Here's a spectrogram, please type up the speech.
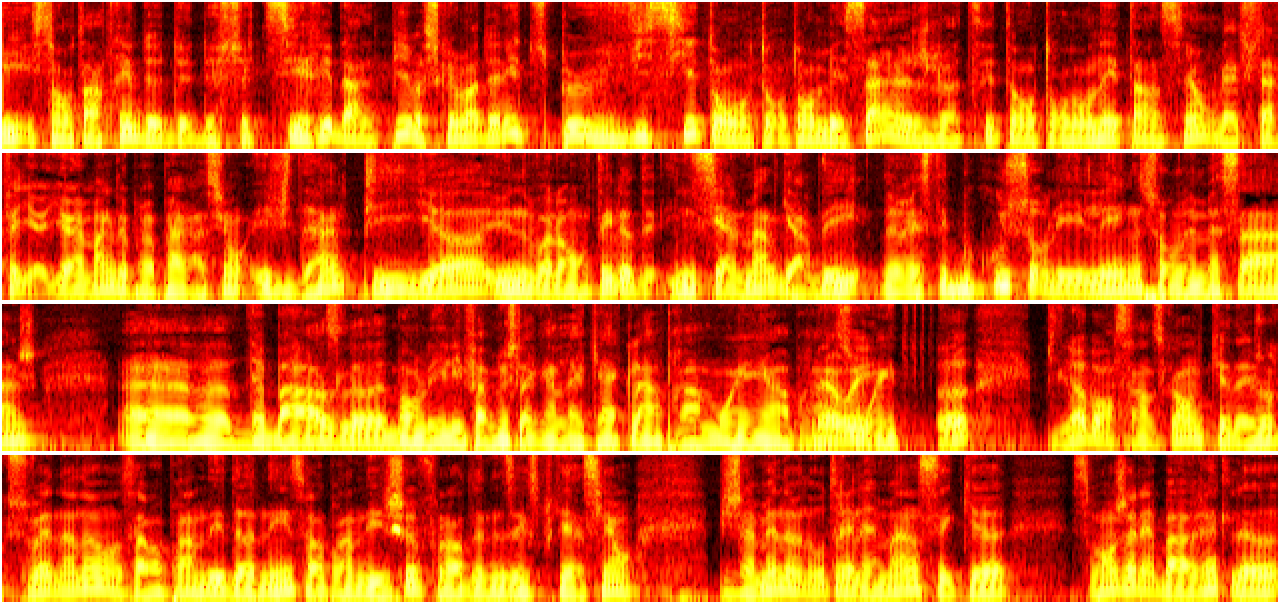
et ils sont en train de, de- de se tirer dans le pied parce qu'à un moment donné, tu peux vicier ton, ton, ton message, là, tu sais, ton, ton, intention. Ben, tout à fait. Il y, a, il y a un manque de préparation évident. Puis il y a une volonté là, de- initialement de garder, de rester beaucoup sur les lignes, sur le message euh, de base. Là, bon, les, les fameux slogans de la CAQ, là, en prendre moins, en prendre Ben oui. soin, tout ça. Puis là, bon, on se rend compte que des jours qui souviennent, non, non, ça va prendre des données, ça va prendre des chiffres, il va falloir donner des explications. Puis j'amène un autre élément, c'est que Simon Jolin Barrette, là,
